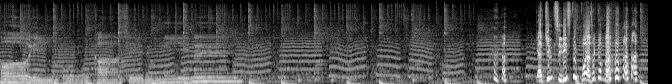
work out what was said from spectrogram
버리고 가시는 님은 야 김치 리스트 뭐야 잠깐만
